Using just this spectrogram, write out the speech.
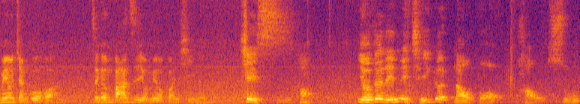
没有讲过话，这跟八字有没有关系呢？确实哈，有的人呢娶一个老婆好舒服，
